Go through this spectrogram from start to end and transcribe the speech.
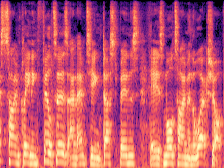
less time cleaning filters and emptying dustbins is more time in the workshop.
